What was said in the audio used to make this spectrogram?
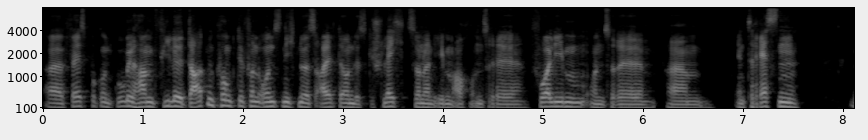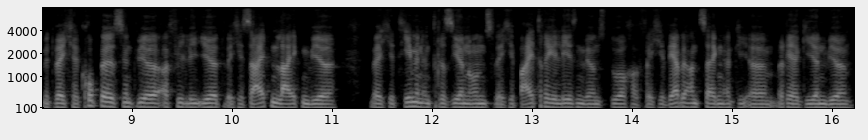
Äh, Facebook und Google haben viele Datenpunkte von uns, nicht nur das Alter und das Geschlecht, sondern eben auch unsere Vorlieben, unsere ähm, Interessen, mit welcher Gruppe sind wir affiliiert, welche Seiten liken wir, welche Themen interessieren uns, welche Beiträge lesen wir uns durch, auf welche Werbeanzeigen äh, reagieren wir.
